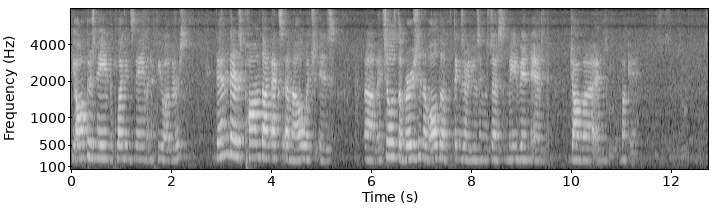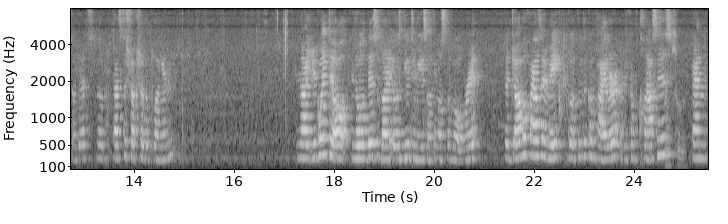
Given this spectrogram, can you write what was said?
the author's name, the plugin's name, and a few others. Then there's pom.xml, which is, um, it shows the version of all the things they're using, such as Maven and Java and Bukkit. So that's the, that's the structure of the plugin. Now you're going to all know this, but it was new to me, so I think I'll still go over it. The Java files I make go through the compiler and become classes, and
